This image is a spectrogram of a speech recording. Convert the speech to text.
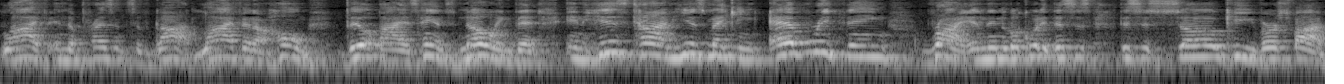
life. In the presence of God, life in a home built by his hands, knowing that in his time he is making everything right. And then look what it, this is this is so key. Verse 5.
